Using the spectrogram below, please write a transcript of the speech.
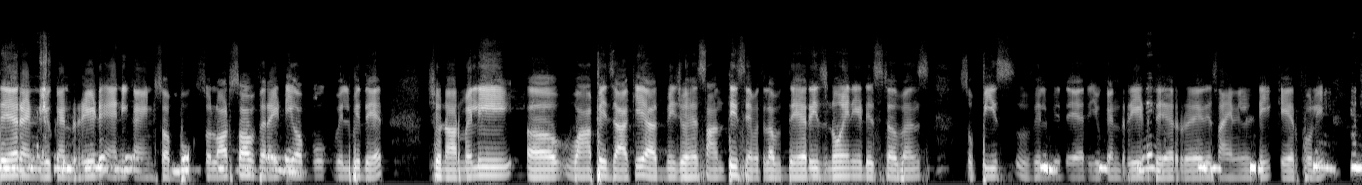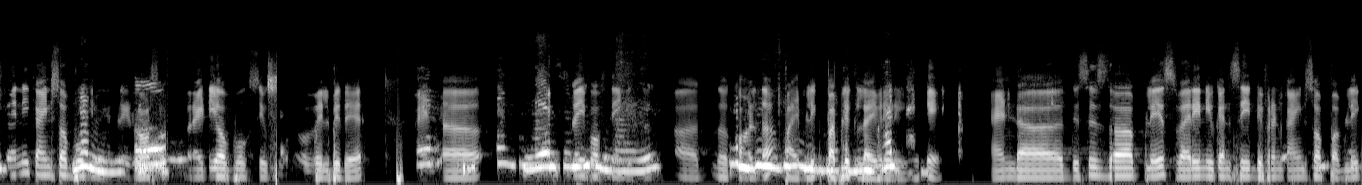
there and you can read any kinds of books. So lots of variety of book will be there. So normally वहाँ पे जाके आदमी जो है शांति से मतलब there is no any disturbance so peace will be there you can read there very silently carefully any kinds of book you can read lots of variety of books you will be there type of thing called the public public library okay And uh, this is the place wherein you can see different kinds of public,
